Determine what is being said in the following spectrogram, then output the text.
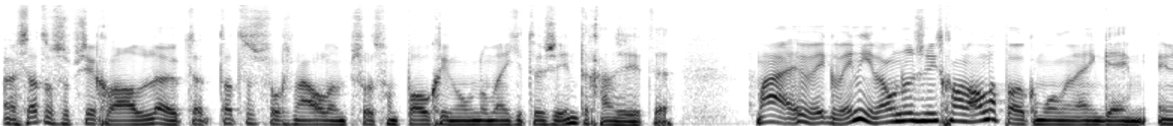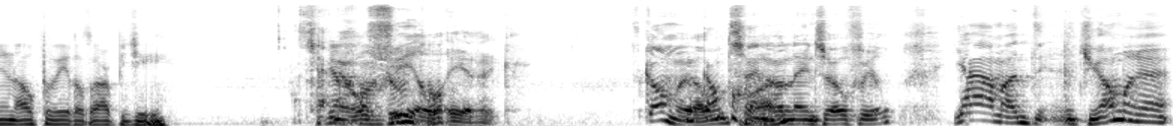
dus dat was op zich wel leuk. Dat, dat is volgens mij al een soort van poging om er een beetje tussenin te gaan zitten. Maar ik weet niet, waarom doen ze niet gewoon alle Pokémon in één game? In een open wereld RPG? Het zijn Ja, er doen, veel? Erik. Het kan wel, kan het toch zijn er alleen zoveel. Ja, maar het, het jammere...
